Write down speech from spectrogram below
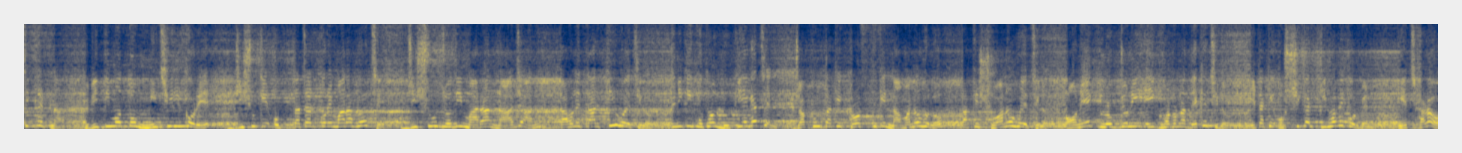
সিক্রেট না। রীতিমতো মিছিল করে যিশুকে অত্যাচার করে মারা হয়েছে। যিশু যদি মারা না যান তাহলে তার কি হয়েছিল? তিনি কি কোথাও লুকিয়ে গেছেন? যখন তাকে ক্রস থেকে নামানো হলো তাকে শোয়ানো হয়েছিল। অনেক লোকজনই এই ঘটনা দেখেছিল। এটাকে অস্বীকার কীভাবে করবেন? এছাড়াও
